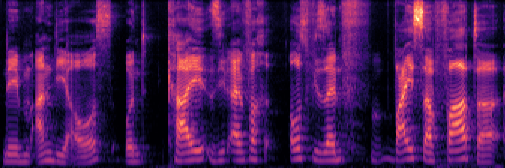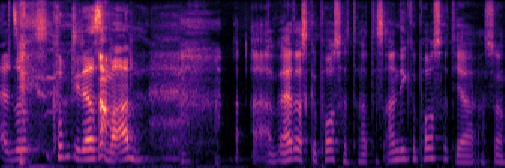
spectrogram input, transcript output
neben Andy aus. Und Kai sieht einfach aus wie sein weißer Vater. Also guck dir das mal an. Ah, Wer hat das gepostet? Hat das Andi gepostet? Ja, achso.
